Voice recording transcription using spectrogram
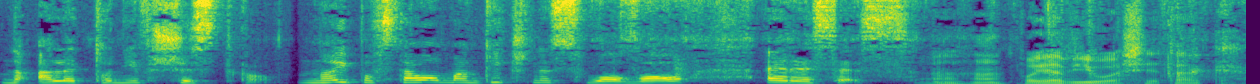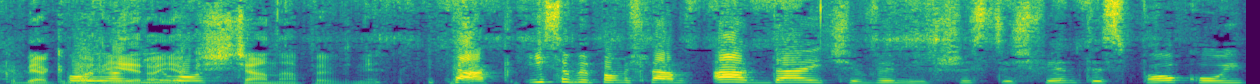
no ale to nie wszystko. No i powstało magiczne słowo RSS. Aha, pojawiło się, tak? Jak pojawiło... bariera, jak ściana pewnie. Tak, i sobie pomyślałam, a dajcie wy mi wszyscy święty spokój,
